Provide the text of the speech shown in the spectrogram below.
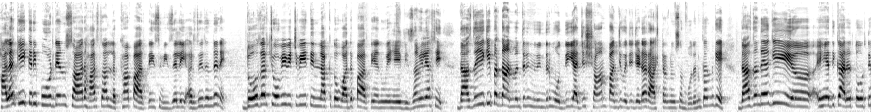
ਹਾਲਾਂਕਿ ਇੱਕ ਰਿਪੋਰਟ ਦੇ ਅਨੁਸਾਰ ਹਰ ਸਾਲ ਲੱਖਾਂ ਭਾਰਤੀ ਇਸ ਵੀਜ਼ੇ ਲਈ ਅਰਜ਼ੀ ਦਿੰਦੇ ਨੇ। 2024 ਵਿੱਚ ਵੀ 3 ਲੱਖ ਤੋਂ ਵੱਧ ਭਾਰਤੀਆਂ ਨੂੰ ਇਹ ਵੀਜ਼ਾ ਮਿਲਿਆ ਸੀ। ਦੱਸ ਦਈਏ ਕਿ ਪ੍ਰਧਾਨ ਮੰਤਰੀ ਨਰਿੰਦਰ ਮੋਦੀ ਅੱਜ ਸ਼ਾਮ 5 ਵਜੇ ਜਿਹੜਾ ਰਾਸ਼ਟਰ ਨੂੰ ਸੰਬੋਧਨ ਕਰਨਗੇ। ਦੱਸ ਦਿੰਦੇ ਆ ਕਿ ਇਹ ਅਧਿਕਾਰਤ ਤੌਰ ਤੇ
